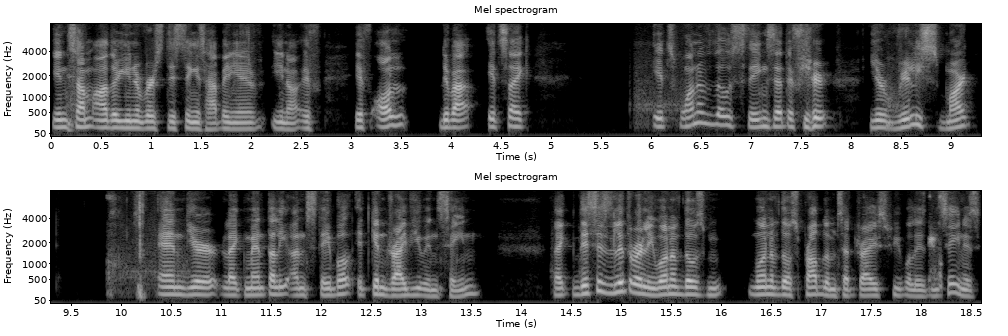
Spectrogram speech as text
in some other universe this thing is happening? If you know, if if all diba, it's like it's one of those things that if you're you're really smart and you're like mentally unstable, it can drive you insane. Like this is literally one of those one of those problems that drives people is insane is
